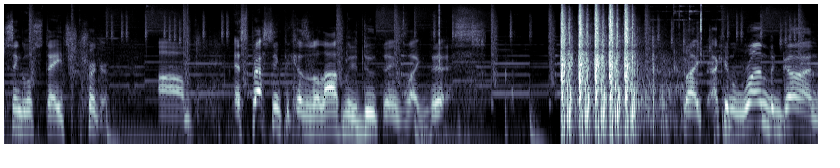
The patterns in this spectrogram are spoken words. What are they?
single stage trigger, um, especially because it allows me to do things like this. Like I can run the gun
